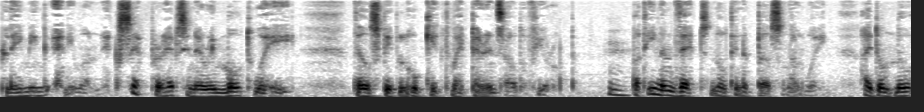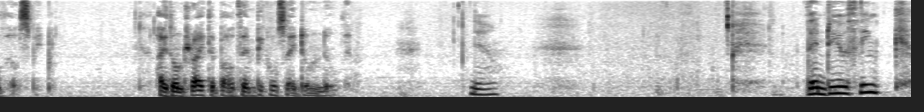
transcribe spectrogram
blaming anyone, except perhaps in a remote way those people who kicked my parents out of Europe. Mm. But even that, not in a personal way. I don't know those people. I don't write about them because I don't know them. Yeah. Then do you think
